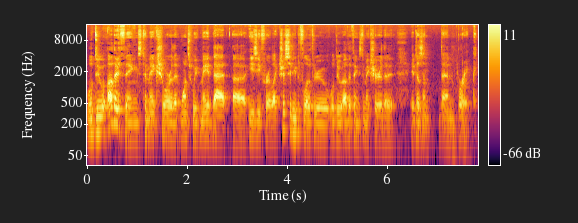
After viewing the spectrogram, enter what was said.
We'll do other things to make sure that once we've made that uh, easy for electricity to flow through, we'll do other things to make sure that it, it doesn't then break.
